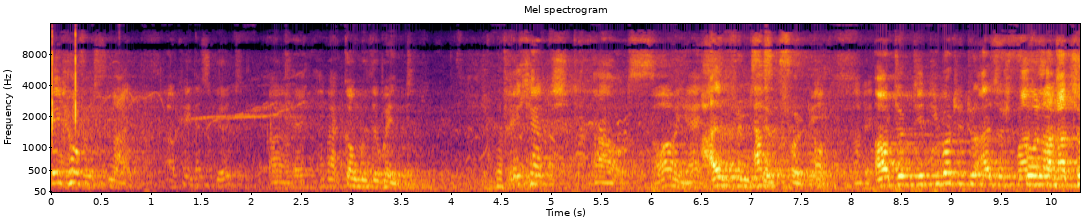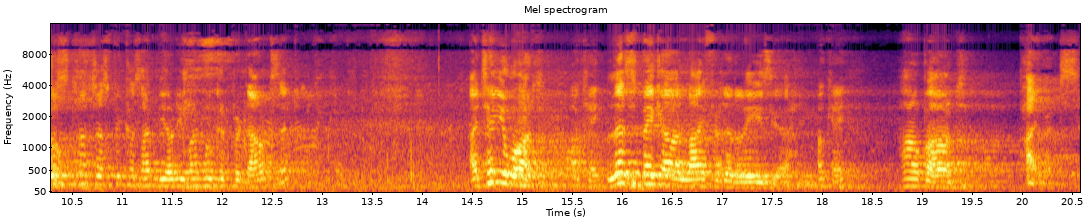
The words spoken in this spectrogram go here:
Beethoven's Ninth. Okay, that's good. Um. How about Gone with the Wind? Richard Strauss. Oh, yes. Alpen Symphony. Oh, oh, did you want to do Also Sprach Zarathustra just because I'm the only one who can pronounce it? I tell you what. Okay. Let's make our life a little easier. Okay. How about pirates?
